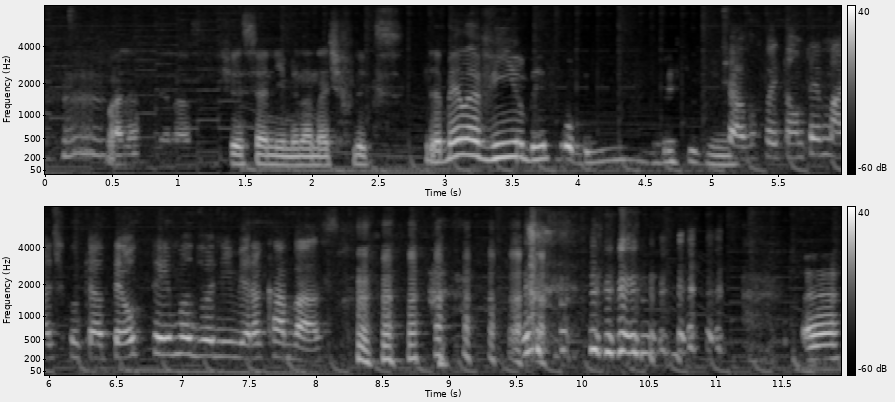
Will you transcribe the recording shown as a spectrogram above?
Vale a pena assistir esse anime na Netflix. Ele é bem levinho, bem bobinho, divertidinho. Thiago foi tão temático que até o tema do anime era cabaço. é,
